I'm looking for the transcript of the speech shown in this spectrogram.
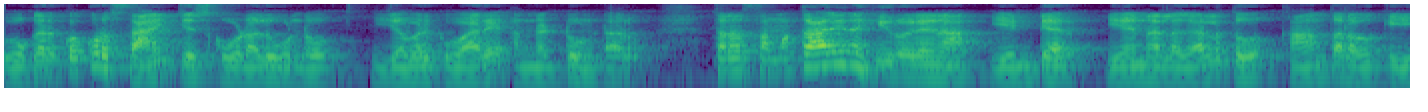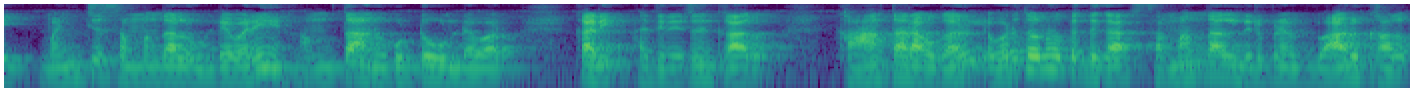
ఒకరికొకరు సాయం చేసుకోవడాలు ఉండవు. ఎవరికి వారే అన్నట్టు ఉంటారు. తన సమకాలీన హీరోలైన ఎన్టీఆర్ ఏఎన్ఆర్ల గారితో కాంతారావుకి మంచి సంబంధాలు ఉండేవని అంతా అనుకుంటూ ఉండేవారు. కానీ అది నిజం కాదు. కాంతారావు గారు ఎవరితోనూ పెద్దగా సంబంధాలు నిలిపిన వారు కాదు.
